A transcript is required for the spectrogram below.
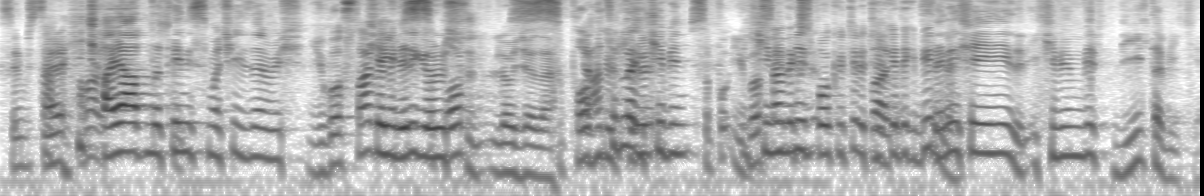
Sırbistan Yani hiç ama hayatında tenis maçı izlemiş Yugoslavya şeyleri spor- görürsün locada. Spor Ya hatırla kültürü, 2000 spor, Yugoslavya'daki 2001 spor kültürü Bak, Türkiye'deki bir senin mi? şeyin iyidir. 2001 değil tabii ki.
